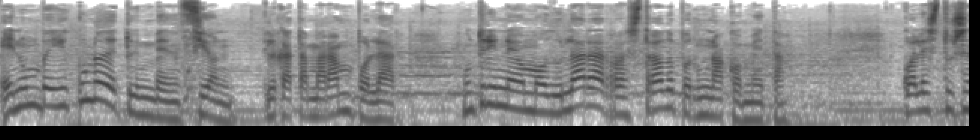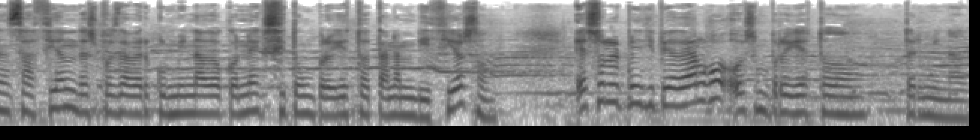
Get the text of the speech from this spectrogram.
en un vehículo de tu invención, el catamarán polar, un trineo modular arrastrado por una cometa. ¿Cuál es tu sensación después de haber culminado con éxito un proyecto tan ambicioso? ¿Es solo el principio de algo o es un proyecto terminado?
